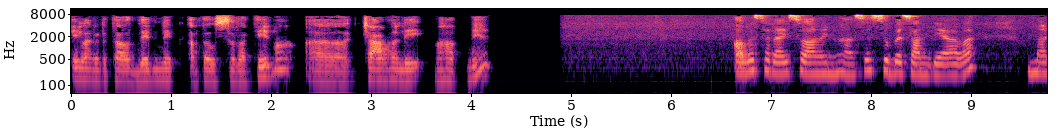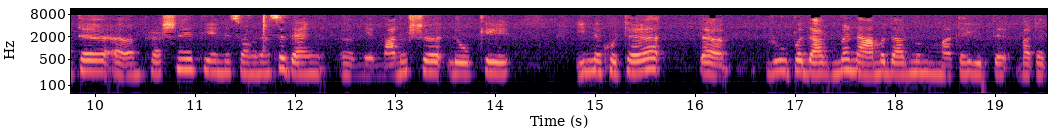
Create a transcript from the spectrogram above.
ඊළඟට තව දෙන්නෙක් අත උස්සලා තියෙනවා චාමලි මහත්මිය. අවසරයි ස්වාමීන් වහන්සේ සුබ සන්ධ්‍යාවක්. මට ප්‍රශ්නය තියෙන්නේ ස්වාමීන් වහන්සේ දැන් මේ මනුෂ්‍ය ලෝකේ ඉන්නකොට රූප ධර්ම නාම ධර්ම මට හිත මට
